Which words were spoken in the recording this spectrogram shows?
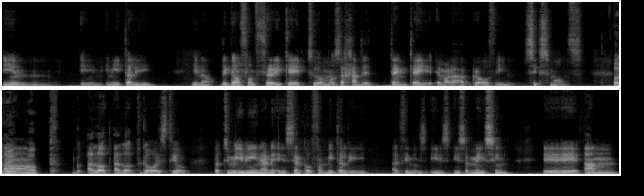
in in in Italy. You know, they gone from 30k to almost 110k MRR growth in six months. Okay. Um, well a lot, a lot to go still. But to me, being an example from Italy, I think is is, is amazing. Uh, um,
